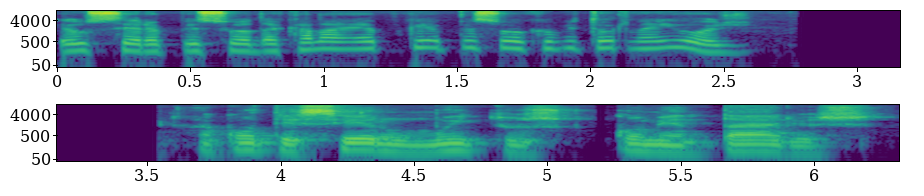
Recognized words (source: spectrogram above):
eu ser a pessoa daquela época e a pessoa que eu me tornei hoje. Aconteceram muitos comentários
